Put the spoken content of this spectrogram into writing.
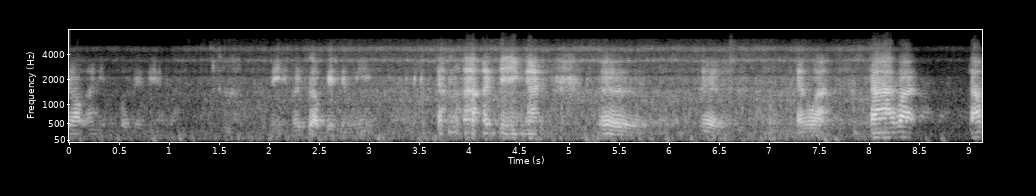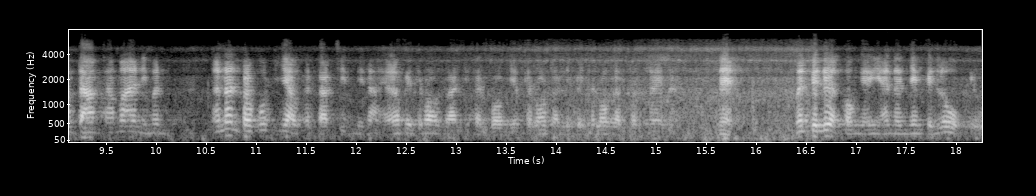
หรอกอันนี้มันคนละแนวนี่มันก็เป็นอย่างนี้ธรรมะมันเป็นย่างเออ เออแต่ว่าถ้าว่า ตามตามธรรมะนี่มันอันนั้นพระพุทธเจ้าก็ตัดสินไม่ได้เราไปทะเลาะกันที่ท่านบอกอย่าทะเลาะกันหรือไปทะเลาะกันตรงไหนนะเนี่ยมันเป็นเรื่องของอย่างนี้อันนั้นยังเป็นโลกอยู่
